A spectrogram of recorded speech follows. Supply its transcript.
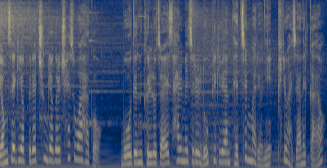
영세 기업들의 충격을 최소화하고 모든 근로자의 삶의 질을 높이기 위한 대책 마련이 필요하지 않을까요?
